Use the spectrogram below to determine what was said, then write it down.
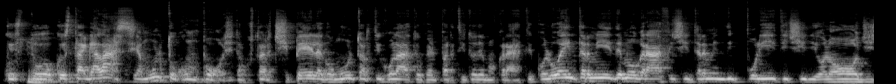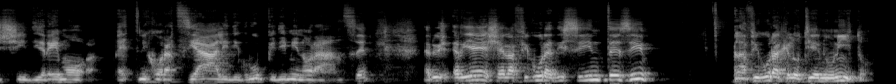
questo, mm. questa galassia molto composita, questo arcipelago molto articolato che è il Partito Democratico, lo è in termini demografici, in termini politici, ideologici, diremo etnico-razziali, di gruppi, di minoranze, riesce la figura di sintesi, la figura che lo tiene unito.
